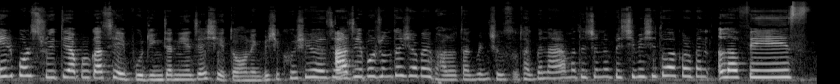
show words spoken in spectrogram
এরপর স্মৃতি আপুর কাছে এই পুডিংটা নিয়ে যায় সে তো অনেক বেশি খুশি হয়ে যায়। আজ এ পর্যন্তই সবাই ভালো থাকবেন, সুস্থ থাকবেন, আর আমাদের জন্য বেশি বেশি দোয়া করবেন। আল্লাহ হাফিজ।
